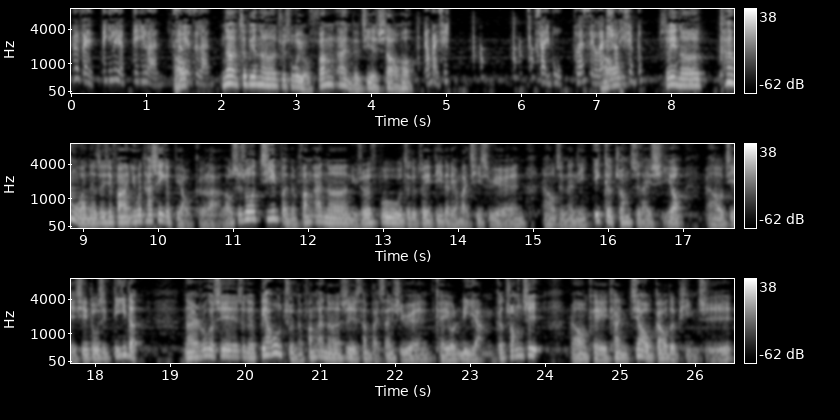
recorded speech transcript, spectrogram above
月费第一列第一栏，好三列四栏，那这边呢，就是会有方案的介绍哈。两百七十。下一步 Plus Selection 底线灯，所以呢，看完了这些方案，因为它是一个表格啦。老实说，基本的方案呢，你就会付这个最低的两百七十元，然后只能你一个装置来使用，然后解析度是低的。那如果是这个标准的方案呢，是三百三十元，可以有两个装置，然后可以看较高的品质。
